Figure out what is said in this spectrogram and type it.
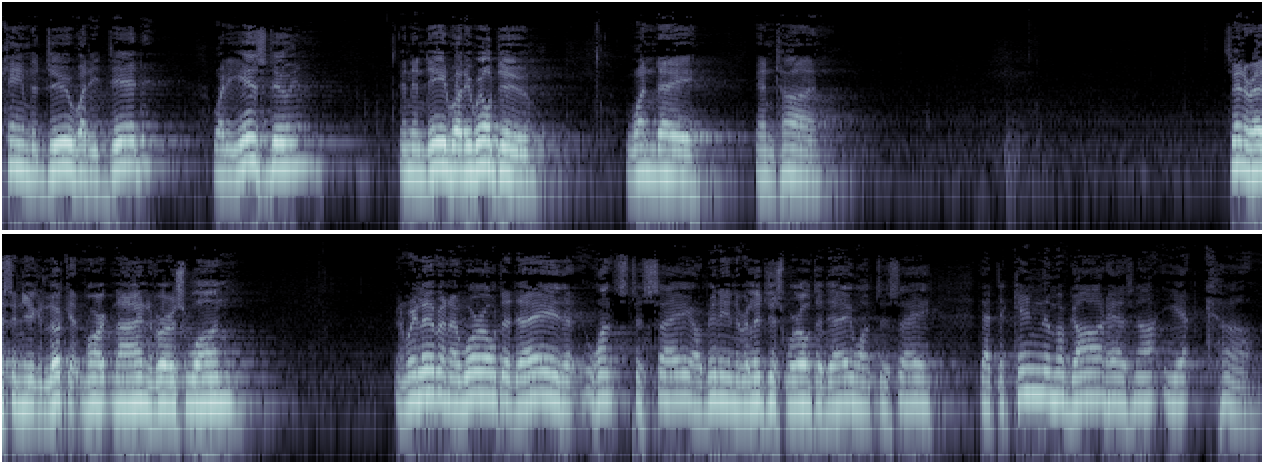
came to do, what He did, what He is doing, and indeed what He will do one day in time. It's interesting, you can look at Mark 9, verse 1. And we live in a world today that wants to say, or many in the religious world today want to say, that the kingdom of God has not yet come.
